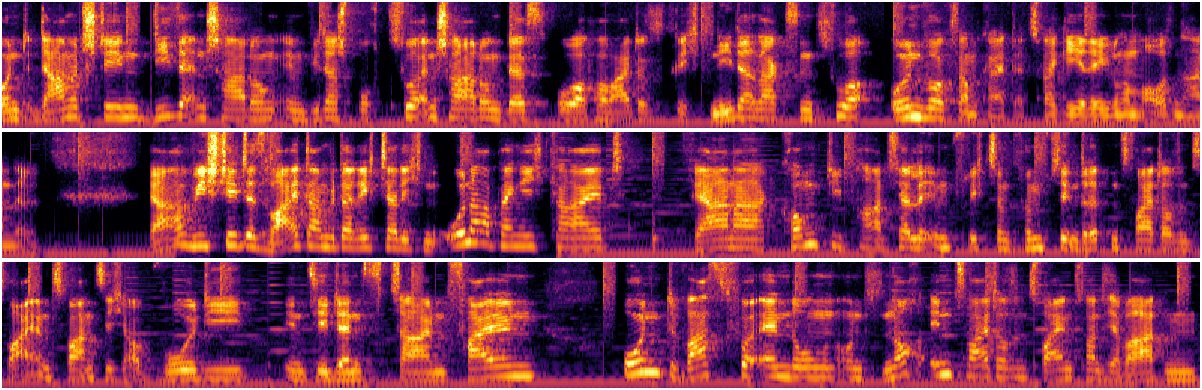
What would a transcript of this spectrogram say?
Und damit stehen diese Entscheidungen im Widerspruch zur Entscheidung des Oberverwaltungsgerichts Niedersachsen zur Unwirksamkeit der 2G-Regelung im Außenhandel. Ja, wie steht es weiter mit der richterlichen Unabhängigkeit? Ferner kommt die partielle Impfpflicht zum 15.03.2022, obwohl die Inzidenzzahlen fallen. Und was für Änderungen uns noch in 2022 erwarten,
